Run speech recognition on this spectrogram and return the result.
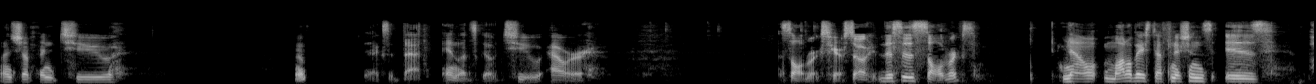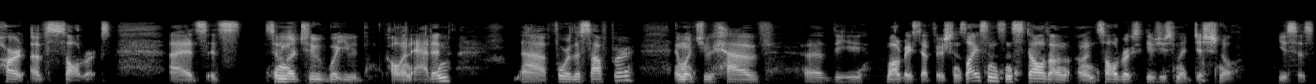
let's jump into, oh, exit that, and let's go to our SOLIDWORKS here. So this is SOLIDWORKS. Now, model-based definitions is part of SOLIDWORKS. Uh, it's, it's similar to what you would call an add-in uh, for the software. And once you have uh, the model-based definitions license installed on, on SOLIDWORKS gives you some additional uses.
